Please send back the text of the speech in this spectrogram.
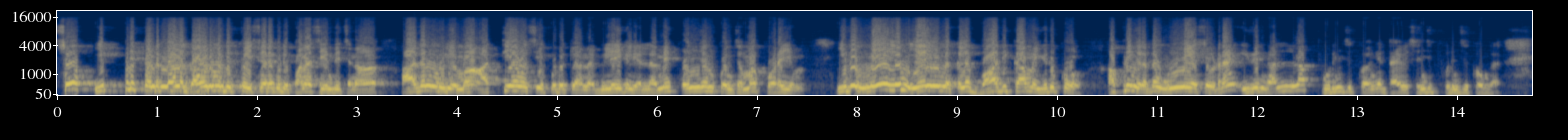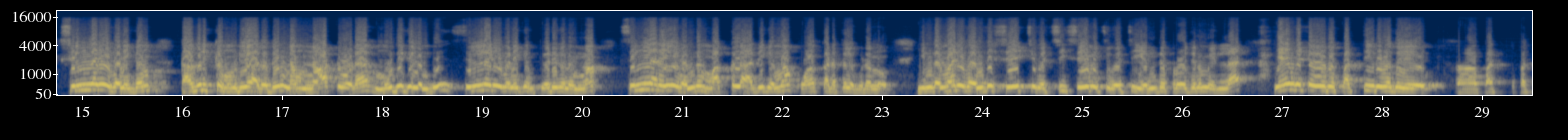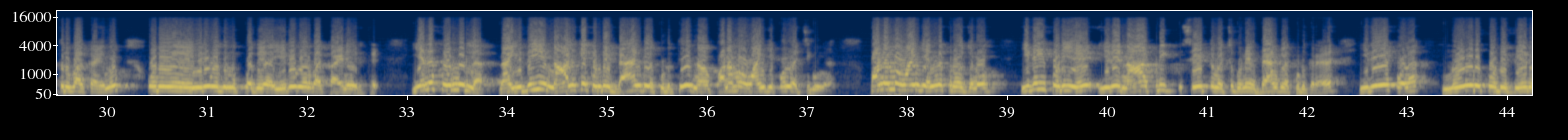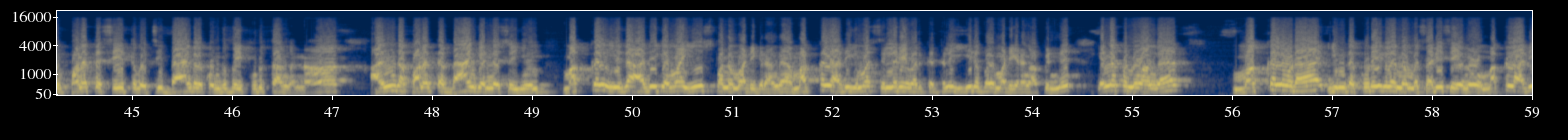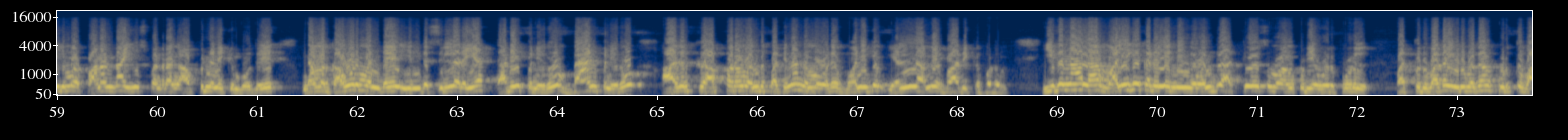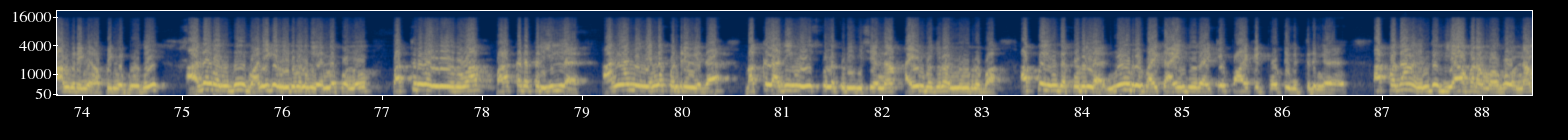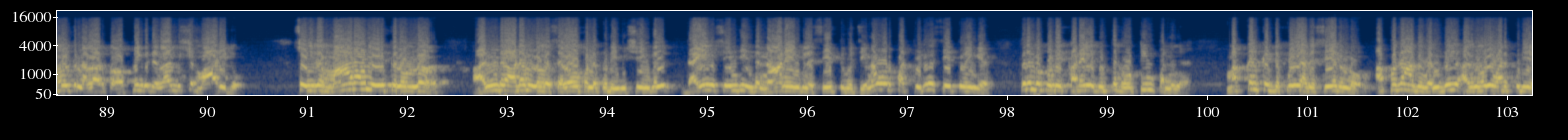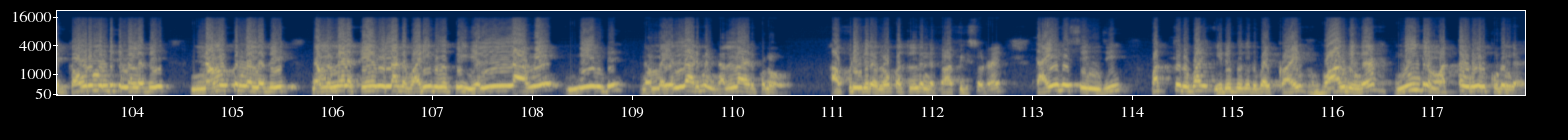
சோ இப்படி பண்றதுனால கவர்மெண்ட்டுக்கு போய் சேரக்கூடிய பணம் சேர்ந்துச்சுன்னா அதன் மூலியமா அத்தியாவசிய பொருட்களான விலைகள் எல்லாமே கொஞ்சம் கொஞ்சமா குறையும். இது மேலும் ஏழை மக்களை பாதிக்காம இருக்கும். அப்படிங்கிறத உண்மையை சொல்றேன். இது நல்லா புரிஞ்சுக்கோங்க. தயவு செஞ்சு புரிஞ்சுக்கோங்க. சில்லறை வணிகம் தவிர்க்க முடியாதது நம் நாட்டோட முதுகெலும்பு. சில்லறை வணிகம் பெருகணும்னா சில்லறையை வந்து மக்கள் அதிகமா புழக்கடத்துல விடணும். இந்த மாதிரி வந்து சேர்த்து வச்சு சேமிச்சு வச்சு எந்த பிரயோஜனமும் இல்லை. என்கிட்ட ஒரு பத்து இருபது பத்- பத்து ரூபாய் காயினும் ஒரு இருபது முப்பது இருபது ரூபாய் காயினும் இருக்கு. எனக்கு ஒண்ணும் இல்ல. நான் இதையே நாளைக்கே கொண்டு போய் பேங்க்ல கொடுத்து நான் பணமா வாங்கிப்போன்னு வச்சுக்கோங்க. பணமா வாங்கி என்ன பிரயோஜனம்? இதே படியே இதே நான் எப்படி சேர்த்து வச்சு கொண்டு போய் பேங்க்ல கொடுக்குறேன். இதே போல நூறு கோடி பேரும் பணத்தை சேர்த்து வச்சு பேங்க்ல கொண்டு போய் கொடுத்தாங்கன்னா அந்த பணத்தை பேங்க் என்ன செய்யும்? மக்கள் இதை அதிகமா யூஸ் பண்ண மாட்டேங்கிறாங்க. மக்கள் அதிகமா சில்லறை வர்க்கத்துல ஈடுபட மாட்டேங்கிறாங்க. அப்படின்னு என்ன பண்ணுவாங்க? மக்களோட இந்த குறைகளை நம்ம சரி செய்யணும். மக்கள் அதிகமா பணம் தான் யூஸ் பண்றாங்க அப்படின்னு நினைக்கும் போது நம்ம கவர்மெண்ட் இந்த சில்லறைய தடை பண்ணிரும் பேன் பண்ணிரும். அதற்கு அப்புறம் வந்து பாத்தீங்கன்னா நம்மளுடைய வணிகம் எல்லாமே பாதிக்கப்படும். இதனால மளிகை கடையில நீங்க வந்து அத்தியாவசியம் வாங்கக்கூடிய ஒரு பொருள் பத்து ரூபாய் தான் இருபது தான் கொடுத்து வாங்குறீங்க அப்படிங்கும் போது அதை வந்து வணிக நிறுவனங்கள் என்ன பண்ணும்? பத்து ரூபாய் இருபது ரூபாய் பழக்கடத்துல இல்ல. ஆனா நீங்க என்ன பண்றீங்க இத? மக்கள் அதிகமா யூஸ் பண்ணக்கூடிய விஷயம் தான் ஐம்பது ரூபாய் நூறு ரூபாய் அப்ப இந்த பொருளை நூறு ரூபாய்க்கு ஐம்பது ரூபாய்க்கு பாக்கெட் போட்டு வித்துடுங்க. அப்பதான் வந்து வியாபாரம் ஆகும் நம்மளுக்கு நல்லா இருக்கும் அப்படிங்கிறது எல்லாம் மிக்க மாறிடும். சோ இதை மாறாம இருக்கணும்னா அன்றாடம் நம்ம செலவு பண்ணக்கூடிய விஷயங்கள் தயவு செஞ்சு இந்த நாணயங்களை சேர்த்து வச்சீங்கன்னா ஒரு பத்து ரூபாய் சேர்த்து வைங்க. திரும்ப கொண்டு கடையில கொடுத்து ரொட்டீன் பண்ணுங்க. மக்கள் கிட்ட போய் அதை சேரணும். அப்பதான் அது வந்து அது மூலம் வரக்கூடிய கவர்மெண்ட்டுக்கு நல்லது நமக்கும் நல்லது நம்ம மேல தேவையில்லாத வரி விதிப்பு எல்லாமே மீண்டு நம்ம எல்லாருமே நல்லா இருக்கணும் அப்படிங்கிற நோக்கத்துல இந்த டாபிக் சொல்றேன். தயவு செஞ்சு பத்து ரூபாய் இருபது ரூபாய் காயின் வாங்குங்க. நீங்க மத்தவங்களும் கொடுங்க.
